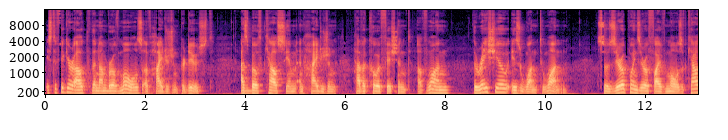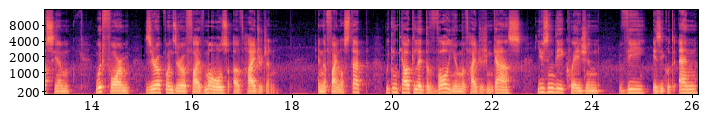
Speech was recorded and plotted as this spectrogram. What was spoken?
is to figure out the number of moles of hydrogen produced. As both calcium and hydrogen have a coefficient of 1, the ratio is 1 to 1. So 0.05 moles of calcium would form 0.05 moles of hydrogen. In the final step, we can calculate the volume of hydrogen gas using the equation V is equal to N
